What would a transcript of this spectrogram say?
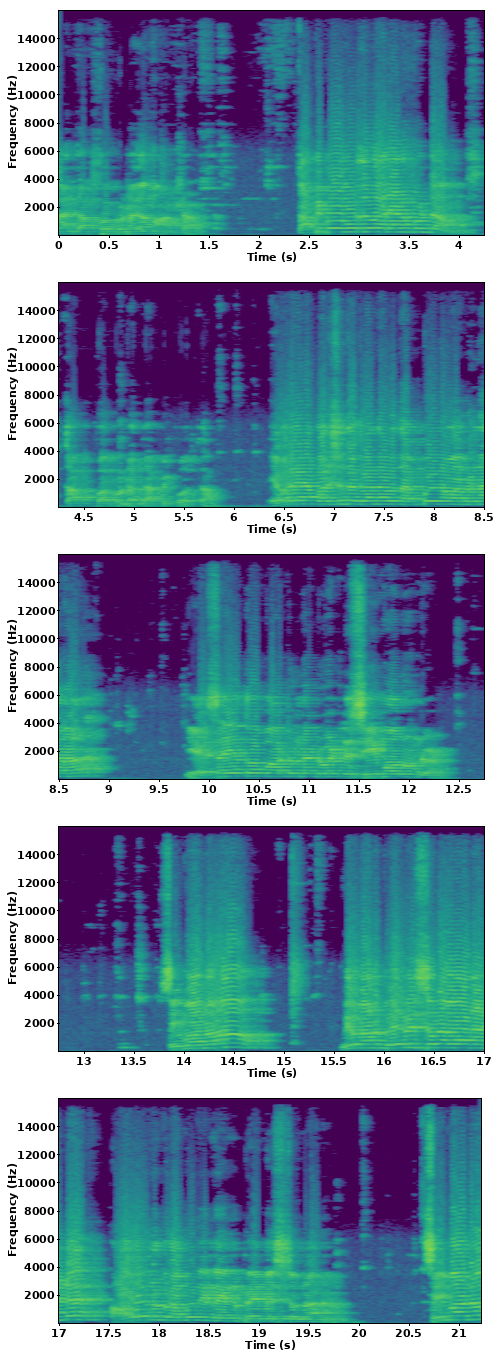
కానీ తప్పకుండా మాట్లాడతాం. తప్పిపోకూడదు అని అనుకుంటాం తప్పకుండా తప్పిపోతాం. ఎవరైనా పరిశుద్ధ గ్రంథంలో తప్పిపోయిన వాళ్ళు ఉన్నారా? ఏసయ్యతో పాటు ఉన్నటువంటి సీమోను ఉన్నాడు. సీమోను నువ్వు నన్ను ప్రేమిస్తున్నావా అని అంటే అవును ప్రభు నేను నేను ప్రేమిస్తున్నాను. సీమాను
